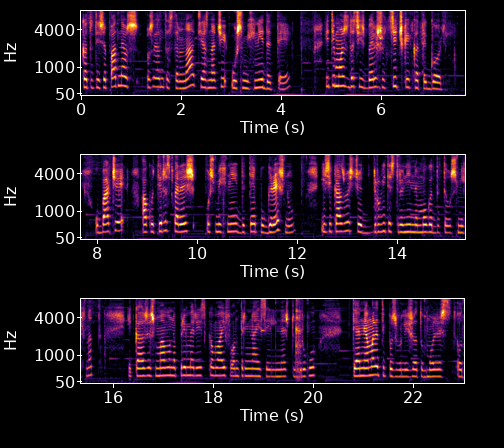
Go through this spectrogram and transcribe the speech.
като ти се падне ос- последната страна, тя значи усмихни дете и ти можеш да си избереш от всички категории. Обаче, ако ти разбереш усмихни дете погрешно и си казваш, че другите страни не могат да те усмихнат и кажеш, мамо, например, искам iPhone 13 или нещо друго, тя няма да ти позволи, защото можеш от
